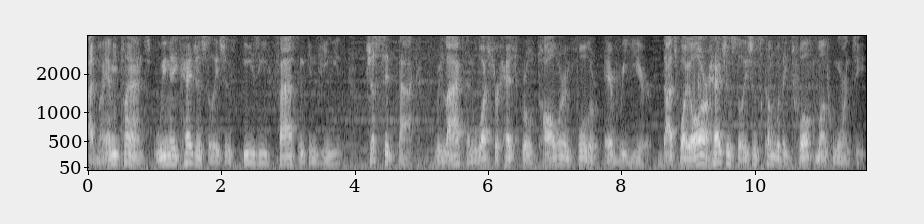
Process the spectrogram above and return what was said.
At Miami Plants, we make hedge installations easy, fast, and convenient. Just sit back, relax, and watch your hedge grow taller and fuller every year. That's why all our hedge installations come with a 12-month warranty.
